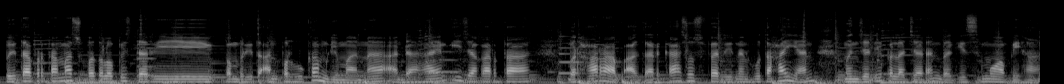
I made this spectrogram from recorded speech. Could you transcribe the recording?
Berita pertama Sobat Lopis dari pemberitaan Polhukam di mana ada HMI Jakarta berharap agar kasus Ferdinand Hutahayan menjadi pelajaran bagi semua pihak.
